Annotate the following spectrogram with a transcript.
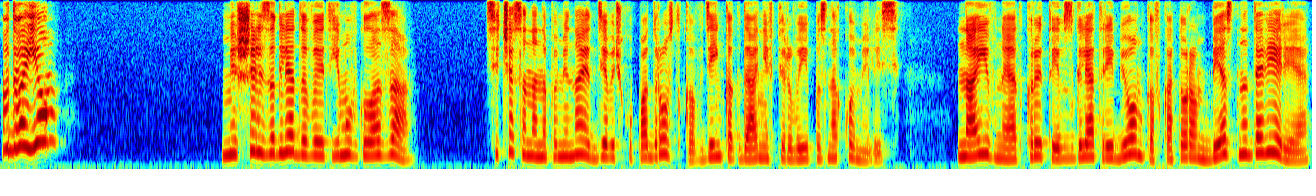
Вдвоем?» Мишель заглядывает ему в глаза. Сейчас она напоминает девочку-подростка в день, когда они впервые познакомились. Наивный открытый взгляд ребенка, в котором бездна доверия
